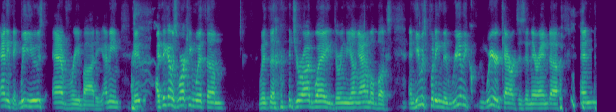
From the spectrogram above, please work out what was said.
anything. We used everybody. I mean, it, I think I was working with um with uh, Gerard Way during the Young Animal books, and he was putting the really weird characters in there. And uh, and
